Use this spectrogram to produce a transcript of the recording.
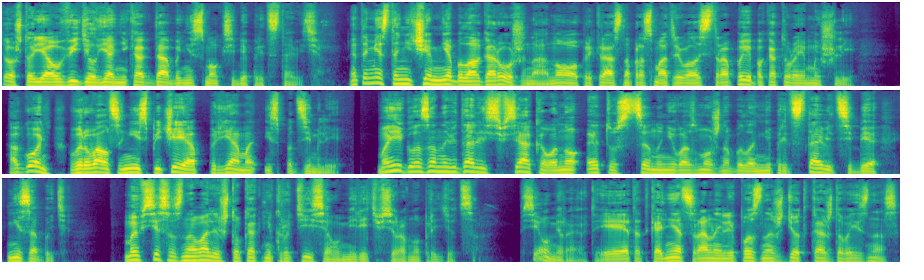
То, что я увидел, я никогда бы не смог себе представить. Это место ничем не было огорожено, оно прекрасно просматривалось с тропы, по которой мы шли. Огонь вырывался не из печей, а прямо из-под земли. Мои глаза навидались всякого, но эту сцену невозможно было ни представить себе, ни забыть. Мы все сознавали, что как ни крутись, а умереть все равно придется. Все умирают, и этот конец рано или поздно ждет каждого из нас.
